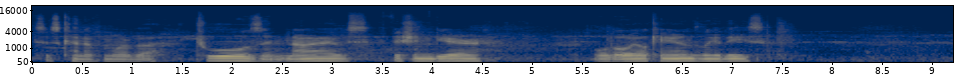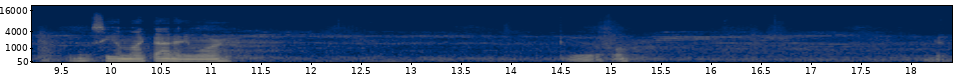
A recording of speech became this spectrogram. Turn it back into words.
This is kind of more of a tools and knives, fishing gear, old oil cans. Look at these. You don't see them like that anymore. Beautiful. Got the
